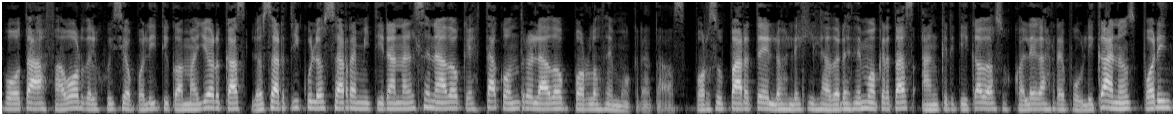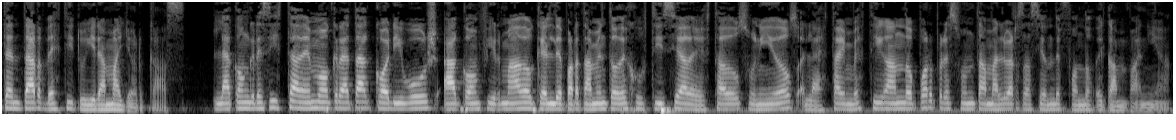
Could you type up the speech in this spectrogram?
vota a favor del juicio político a Mallorcas, los artículos se remitirán al Senado que está controlado por los demócratas. Por su parte, los legisladores demócratas han criticado a sus colegas republicanos por intentar destituir a Mallorcas. La congresista demócrata Cory Bush ha confirmado que el Departamento de Justicia de Estados Unidos la está investigando por presunta malversación de fondos de campaña.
